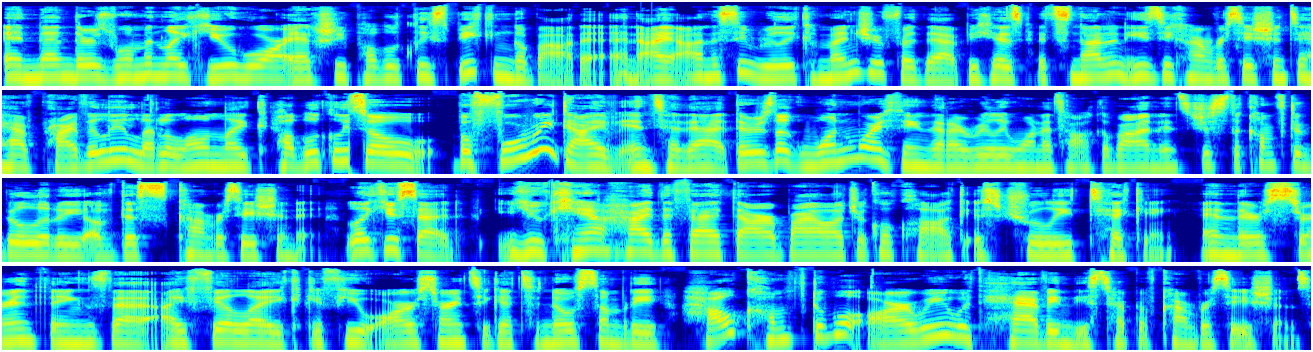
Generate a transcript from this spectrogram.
and then there's women like you who are actually publicly speaking about it. And I honestly really commend you for that because it's not an easy conversation to have privately, let alone like publicly. So before we dive into that, there's like one more thing that I really want to talk about. And it's just the comfortability of this conversation. Like you said, you can't hide the fact that our biological clock is truly ticking. And there's certain things that I feel like if you are starting to get to know somebody, how comfortable are we with having these type of conversations.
